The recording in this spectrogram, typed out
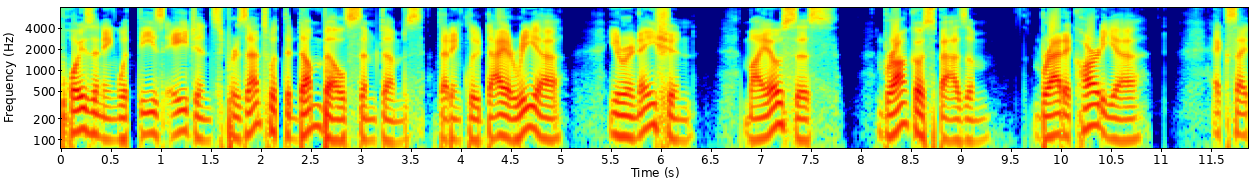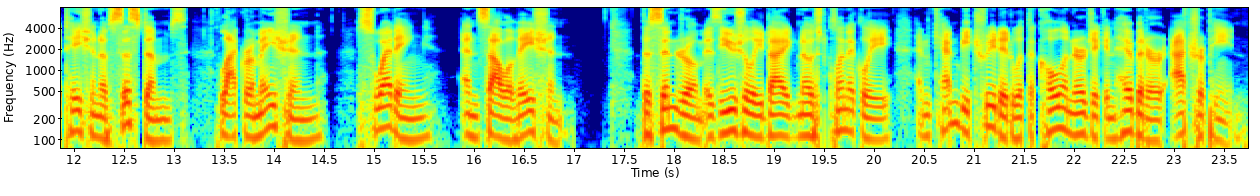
Poisoning with these agents presents with the dumbbell symptoms that include diarrhea, urination, miosis, bronchospasm, bradycardia, excitation of systems, lacrimation, sweating, and salivation. The syndrome is usually diagnosed clinically and can be treated with the cholinergic inhibitor atropine.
